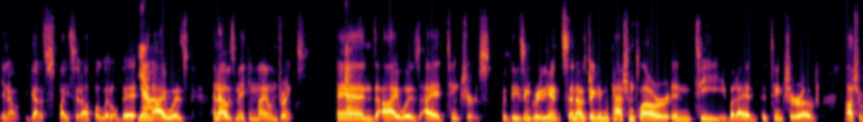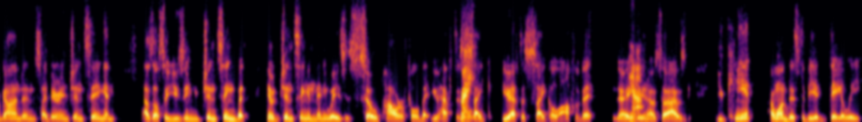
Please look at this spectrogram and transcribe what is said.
you know, you got to spice it up a little bit. Yeah. And I was, and I was making my own drinks, Yeah. and I was, I had tinctures with these ingredients, and I was drinking the passion flower in tea, but I had the tincture of ashwagandha and Siberian ginseng, and I was also using ginseng, but you know ginseng in many ways is so powerful that you have to Right. psych you have to cycle off of it right? Yeah. you know so i was you can't i want this to be a daily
